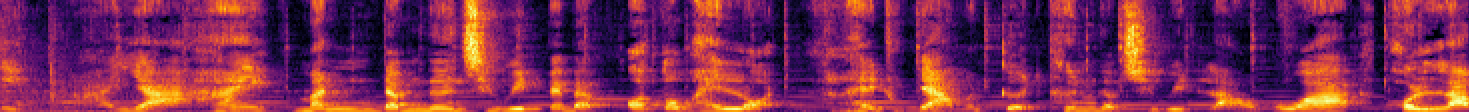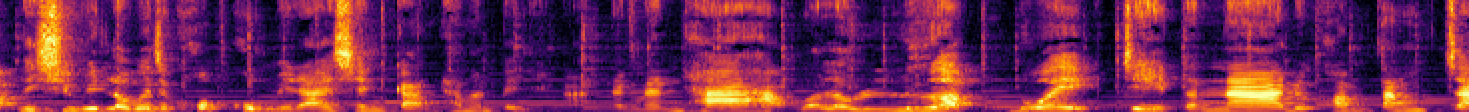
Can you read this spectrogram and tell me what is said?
ริงๆนะคะอย่าให้มันดำเนินชีวิตไปแบบออโต้พายโให้ทุกอย่างมันเกิดขึ้นกับชีวิตเรา เพราะว่าผลลัพธ์ในชีวิตเราก็จะควบคุมไม่ได้เช่นกันถ้ามันเป็นอย่างนั้น นั้นถ้าหากว่าเราเลือกด้วยเจตนาด้วยความตั้งใจ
